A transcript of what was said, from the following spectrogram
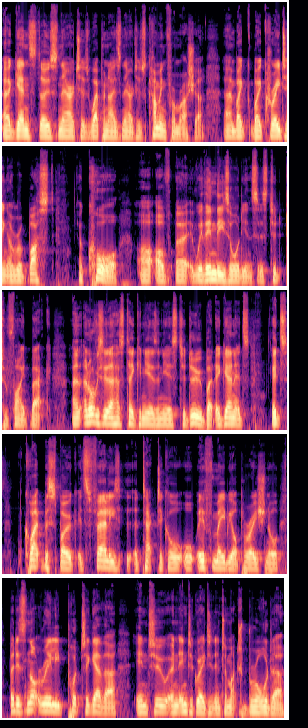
against those narratives, weaponized narratives coming from Russia, and by, by creating a robust a core of, uh, within these audiences to, to fight back. And, and obviously that has taken years and years to do. But again, it's it's quite bespoke. It's fairly uh, tactical, or if maybe operational, but it's not really put together into and integrated into much broader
